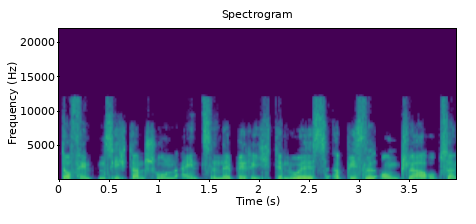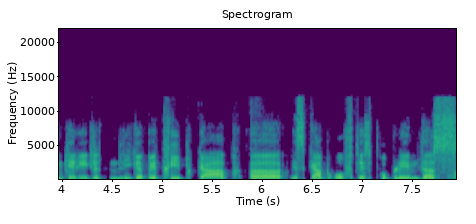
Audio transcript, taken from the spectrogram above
da finden sich dann schon einzelne Berichte, nur ist ein bisschen unklar, ob es einen geregelten Ligabetrieb gab. Äh, es gab oft das Problem, dass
